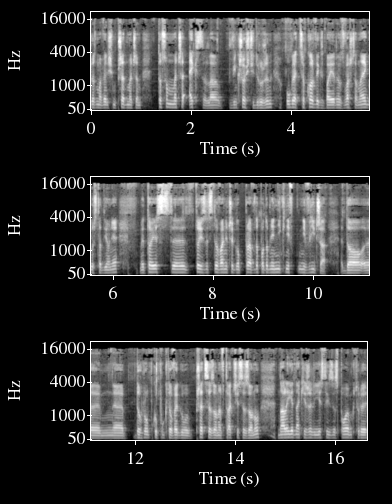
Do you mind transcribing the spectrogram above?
rozmawialiśmy przed meczem, to są mecze ekstra dla większości drużyn. Ugrać cokolwiek z Bayernem, zwłaszcza na jego stadionie, to jest, e, to jest zdecydowanie czego prawdopodobnie nikt nie, nie wlicza do, e, do róbku punktowego przed sezonem, w trakcie sezonu. No ale jednak jeżeli jesteś zespołem, który,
